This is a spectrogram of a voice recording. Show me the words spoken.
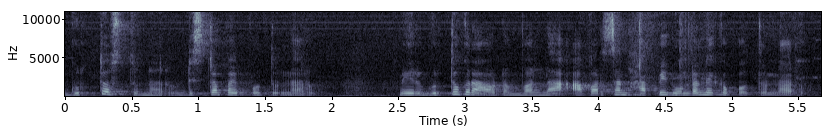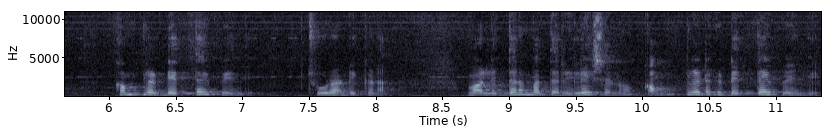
గుర్తొస్తున్నారు. డిస్టర్బ్ అయిపోతున్నారు. మీరు గుర్తుకు రావటం వల్ల ఆ పర్సన్ హ్యాపీగా ఉండలేకపోతున్నారు. కంప్లీట్ డెత్ అయిపోయింది. చూడండి ఇక్కడ. వాళ్ళిద్దరి మధ్య రిలేషన్ కంప్లీట్గా డెత్ అయిపోయింది.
